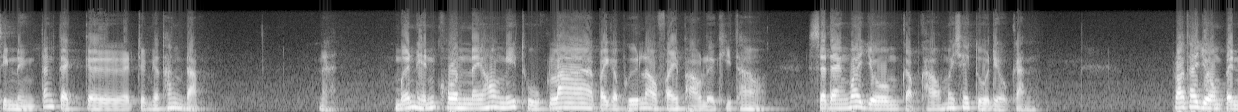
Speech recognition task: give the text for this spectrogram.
สิ่งหนึ่งตั้งแต่เกิดจนกระทั่งดับนะเหมือนเห็นคนในห้องนี้ถูกล่าไปกับพื้นเล่าไฟเผาเหลือขี้เท่า แสดงว่าโยมกับเขาไม่ใช่ตัวเดียวกัน เพราะถ้าโยมเป็น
